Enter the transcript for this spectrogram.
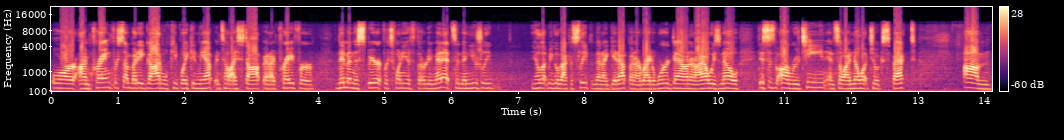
or I'm praying for somebody. God will keep waking me up until I stop and I pray for them in the spirit for 20 to 30 minutes. And then usually he'll let me go back to sleep. And then I get up and I write a word down. And I always know this is our routine. And so I know what to expect. Um,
